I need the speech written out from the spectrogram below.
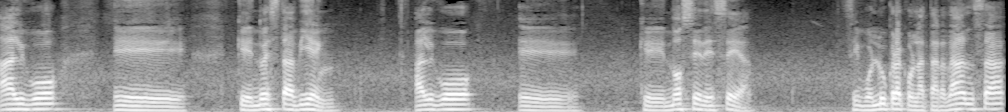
algo eh, que no está bien, algo eh, que no se desea. Se involucra con la tardanza,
